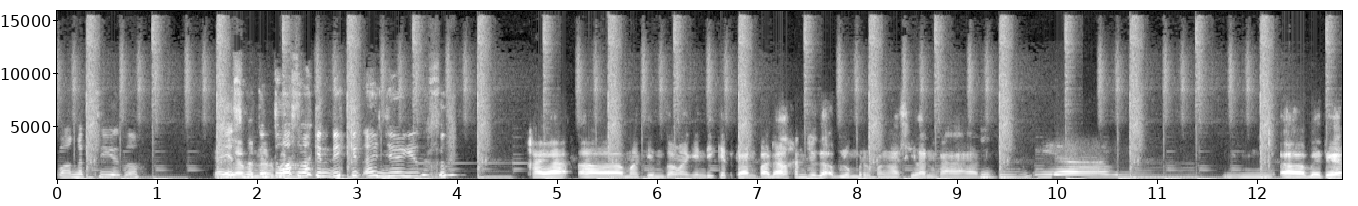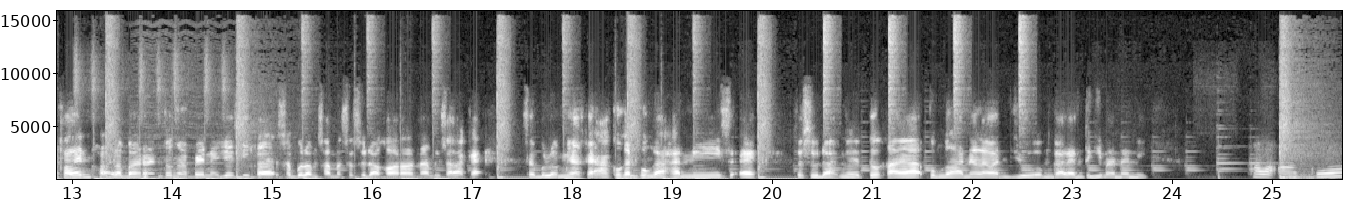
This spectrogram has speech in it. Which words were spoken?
banget sih itu kayak Iya, semakin benar, tua benar. semakin dikit aja gitu Kayak eh, makin tua makin dikit kan, padahal kan juga belum berpenghasilan kan. Iya, benar. Hmm, eh, BTW kalian kalau lebaran tuh ngapain aja sih kayak sebelum sama sesudah corona misalnya kayak sebelumnya kayak aku kan punggahan nih se- eh sesudahnya itu kayak punggahannya lewat Zoom kalian tuh gimana nih? Kalau aku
